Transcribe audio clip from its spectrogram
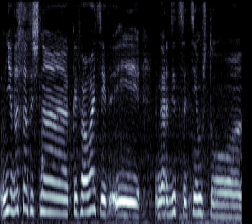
Мне достаточно кайфовать и, и гордиться тем, что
